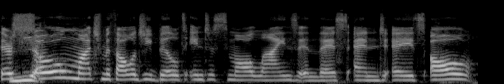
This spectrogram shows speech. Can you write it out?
There's yeah. so much mythology built into small lines in this, and it's all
